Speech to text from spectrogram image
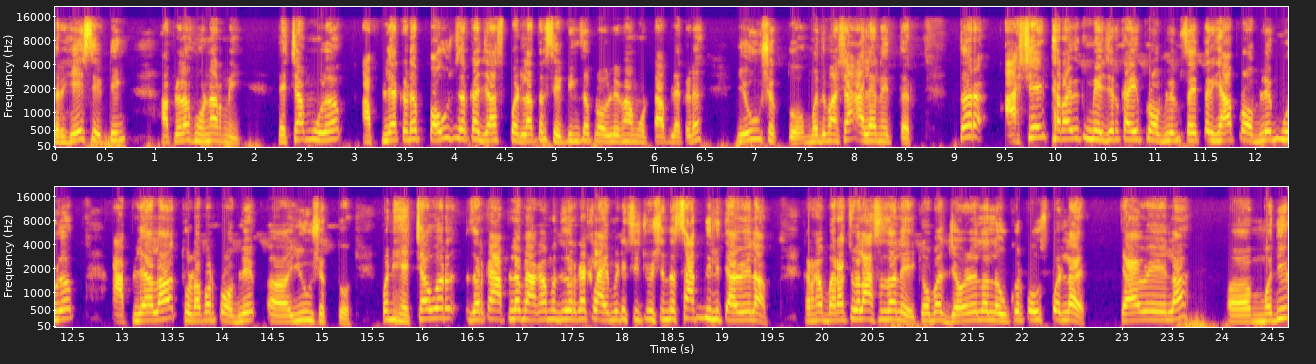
तर हे सेटिंग आपल्याला होणार नाही. त्याच्यामुळं आपल्याकडं पाऊस जर का जास्त पडला तर सेटिंगचा प्रॉब्लेम हा मोठा आपल्याकडं येऊ शकतो. मधमाशा आल्या नाहीत तर. तर असे ठराविक मेजर काही प्रॉब्लेम्स आहेत. तर ह्या प्रॉब्लेममुळं आपल्याला थोडाफार प्रॉब्लेम येऊ शकतो. पण ह्याच्यावर जर का आपल्या भागामध्ये जर का क्लायमेटिक सिच्युएशन साथ दिली त्यावेळेला कारण का बऱ्याच वेळेला असं झालंय की बाबा ज्या वेळेला लवकर पाऊस पडलाय त्यावेळेला मध्ये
